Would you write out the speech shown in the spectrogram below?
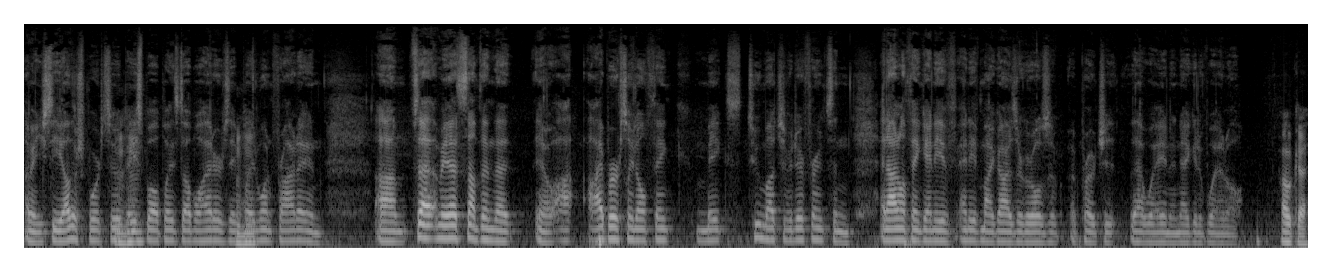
I mean, you see other sports too. Mhm. Baseball plays double headers. They Mhm. played one Friday, and um, so I mean that's something that you know I, I personally don't think makes too much of a difference, and, and I don't think any of any of my guys or girls approach it that way in a negative way at all. Okay.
